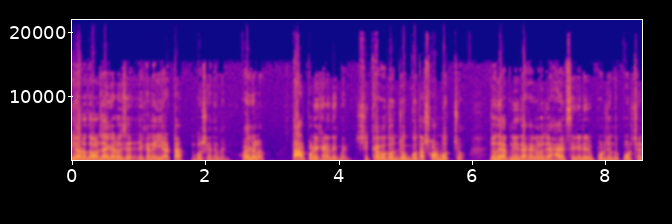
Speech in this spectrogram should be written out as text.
ইয়ারও দেওয়ার জায়গা রয়েছে, এখানে ইয়ারটা বসিয়ে দেবেন। হয়ে গেল? তারপর এখানে দেখবেন, শিক্ষাগত যোগ্যতা সর্বোচ্চ। যদি আপনি দেখা গেল যে হায়ার সেকেন্ডারি পর্যন্ত পড়ছেন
